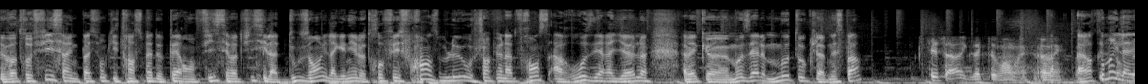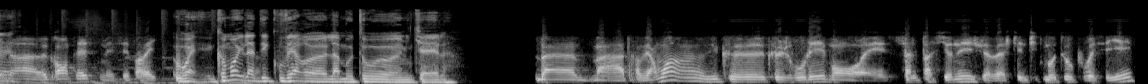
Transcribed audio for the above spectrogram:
votre fils, hein, une passion qui transmet de père en fils. Et votre fils, il a 12 ans. Il a gagné le trophée France Bleu au championnat de France à Roserailleul avec Moselle Moto Club, n'est-ce pas? C'est ça, exactement. Ouais. ouais. Alors comment il a Grand Est, mais c'est pareil. Ouais. Comment il a découvert la moto, Michael? Bah, bah, à travers moi, hein, vu que, que je roulais, bon, ça le passionnait, je lui avais acheté une petite moto pour essayer.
